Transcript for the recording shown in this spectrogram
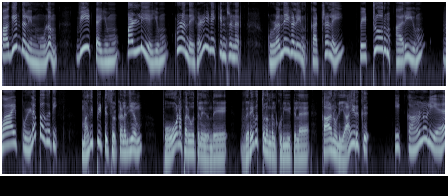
பகிர்தலின் மூலம் வீட்டையும் பள்ளியையும் குழந்தைகள் இணைக்கின்றனர். குழந்தைகளின் கற்றலை பெற்றோரும் அறியும் வாய்ப்புள்ள பகுதி. மதிப்பீட்டு சொற்களஞ்சியம் போன பருவத்துல இருந்தே விரைவுத்துலங்கல் குறியீட்டுல காணொளியா இருக்கு. இக்காணொளிய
